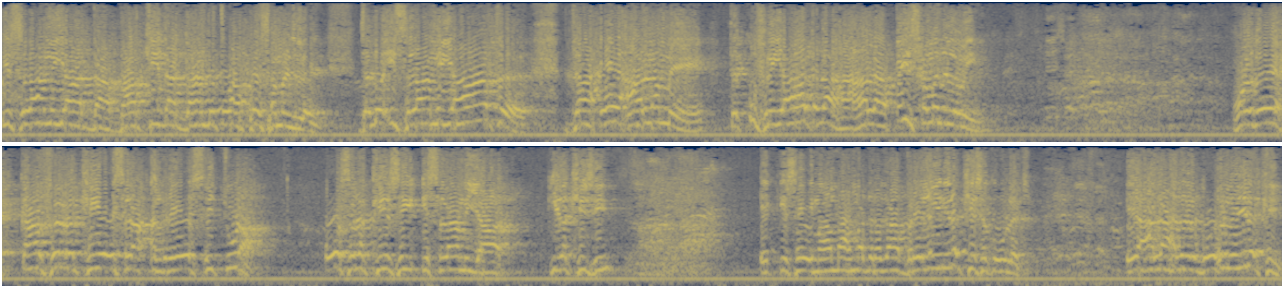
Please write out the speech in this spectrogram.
اسلامیات دا، باقی دا گند تو آپ سمجھ لے جب اسلامیات دا اے عالم ہے تو کفریات دا حال آپ ہی سمجھ لو ہوں کافر رکھی ہے اسلام انگریز سی چوڑا۔ اس رکھی سی اسلامیات۔ کی رکھی سی؟ ایک کسی امام محمد رضا بریلوی نہیں رکھی سکول یہ آلہ حضرت گوڑ نے نہیں رکھی۔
